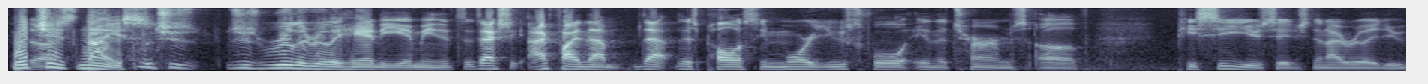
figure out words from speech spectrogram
Which So- is nice. which is just really really handy. I mean, it's it's actually I find that that this policy more useful in the terms of PC usage than I really do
